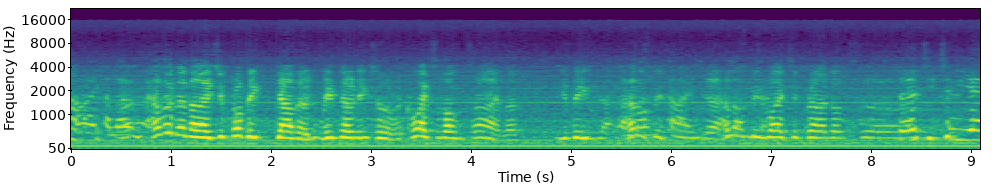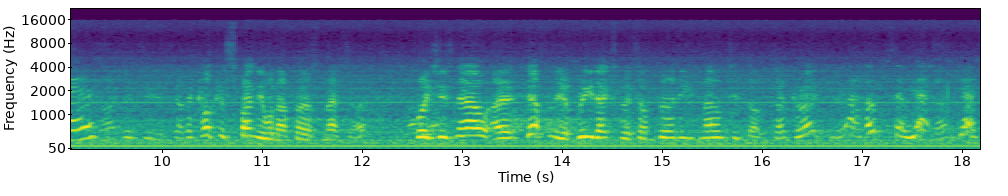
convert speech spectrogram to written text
Hi, hello. Uh, Helen and I, as you probably gathered, we've known each other for quite a long time. And You've been, Helen's been, time. yeah, Helen's been writing Browndogs for... 32 years. And a Cocker Spaniel when I first met her, but she's now uh, definitely a breed expert on Bernese Mountain Dogs. Is that correct? I hope so, yes, yes.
